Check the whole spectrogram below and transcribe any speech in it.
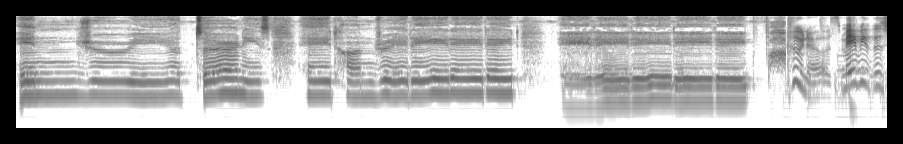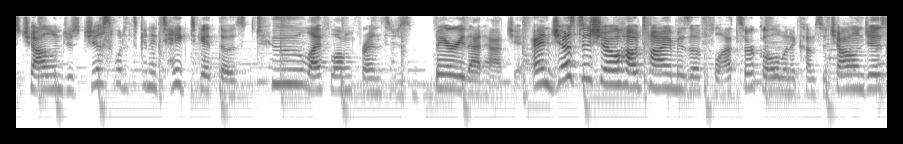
injury attorneys, 800 888 8888. Who knows? Maybe this challenge is just what it's gonna take to get those two lifelong friends to just bury that hatchet. And just to show how time is a flat circle when it comes to challenges,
